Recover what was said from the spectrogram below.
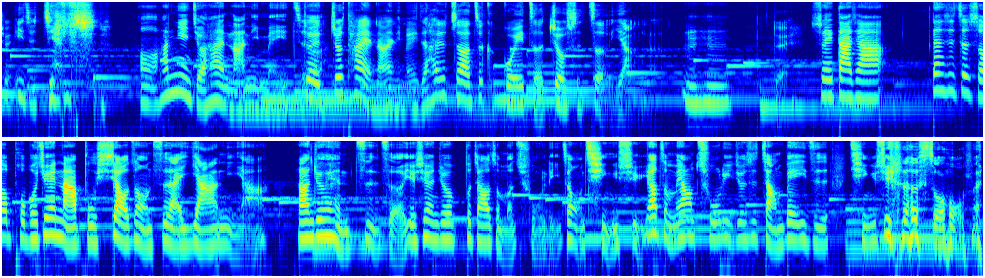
就一直坚持，嗯，他念久，他也拿你没辙。对，，就他也拿你没辙，他就知道这个规则就是这样了。嗯哼。对，所以大家，但是这时候婆婆就会拿不孝这种字来压你啊，然后你就会很自责。有些人就不知道怎么处理这种情绪，要怎么样处理？就是长辈一直情绪勒索我们。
